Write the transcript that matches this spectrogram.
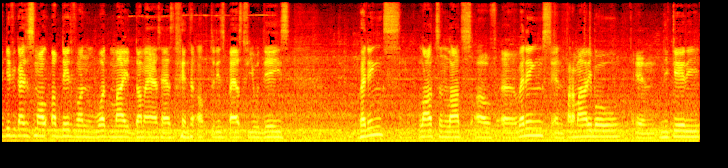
I give you guys a small update on what my dumbass has been up to these past few days. Weddings, lots and lots of uh, weddings in Paramaribo, in Nickerie.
